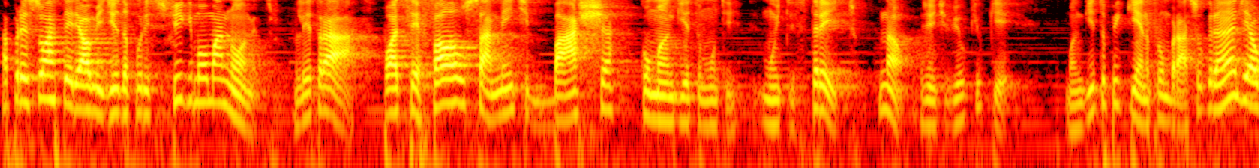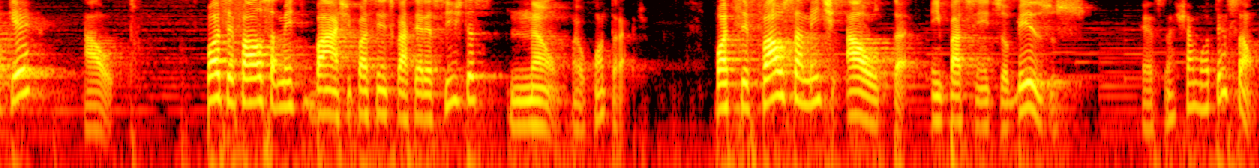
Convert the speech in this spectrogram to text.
A pressão arterial medida por esfigmomanômetro. Letra A. Pode ser falsamente baixa com manguito muito, muito estreito? Não. A gente viu que o quê? Manguito pequeno para um braço grande é o quê? Alto. Pode ser falsamente baixo em pacientes com artérias rígidas? Não, é o contrário. Pode ser falsamente alta em pacientes obesos? Essa chamou atenção.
